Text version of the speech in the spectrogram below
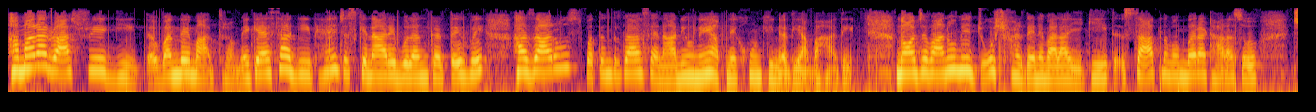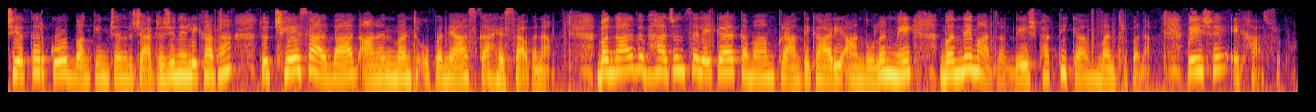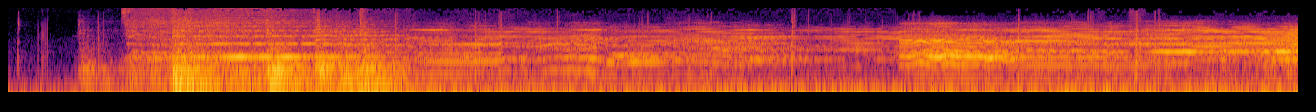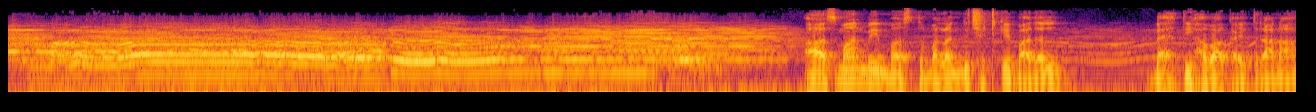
हमारा राष्ट्रीय गीत वंदे मातरम एक ऐसा गीत है जिसके नारे बुलंद करते हुए हज़ारों स्वतंत्रता सेनानियों ने अपने खून की नदियाँ बहा दी। नौजवानों में जोश भर देने वाला ये गीत 7 नवंबर अठारह को बंकिम चंद्र चैटर्जी ने लिखा था, जो छह साल बाद आनंद मंठ उपन्यास का हिस्सा बना। बंगाल विभाजन से लेकर तमाम क्रांतिकारी आंदोलन में वंदे मातरम देशभक्ति का मंत्र बना। पेश है एक खास रिपोर्ट। आसमान में मस्त मलंग छिटके बादल बहती हवा का इतराना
